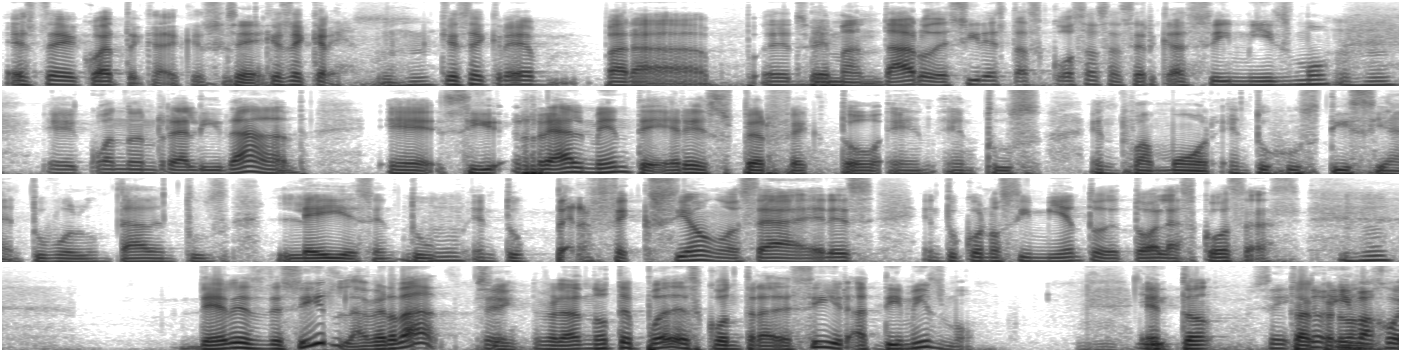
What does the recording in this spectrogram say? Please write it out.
Este cuate que, se cree. ¿Qué se cree para eh, demandar o decir estas cosas acerca de sí mismo eh, cuando en realidad eh, si realmente eres perfecto en, en, tus, en tu amor, en tu justicia, en tu voluntad, en tus leyes, en tu, en tu perfección, o sea, eres en tu conocimiento de todas las cosas. Debes decir la verdad. Sí. ¿verdad? No te puedes contradecir a ti mismo. Y, Entonces, y bajo,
